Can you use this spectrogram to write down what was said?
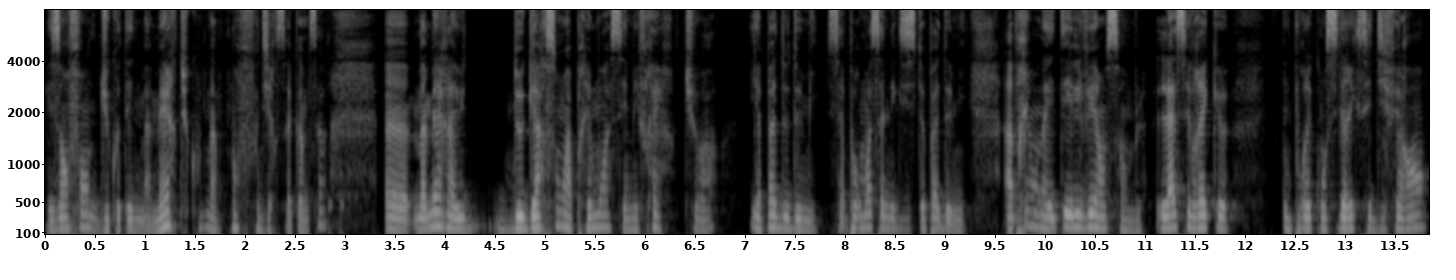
les enfants du côté de ma mère, du coup, maintenant, faut dire ça comme ça. Euh, ma mère a eu deux garçons après moi, c'est mes frères, tu vois. Il n'y a pas de demi. Ça, pour moi, ça n'existe pas demi. Après, on a été élevés ensemble. Là, c'est vrai que on pourrait considérer que c'est différent,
